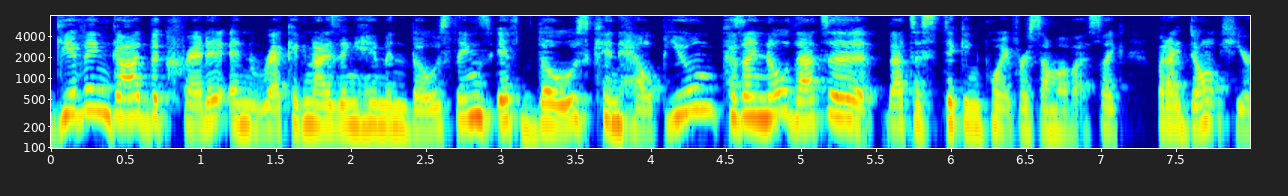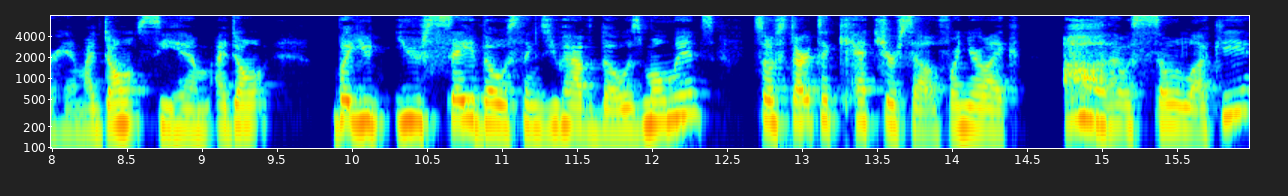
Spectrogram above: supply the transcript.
giving God the credit and recognizing him in those things, if those can help you, because I know that's a that's a sticking point for some of us. Like, but I don't hear him, I don't see him, I don't, but you you say those things, you have those moments. So start to catch yourself when you're like, oh, that was so lucky.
